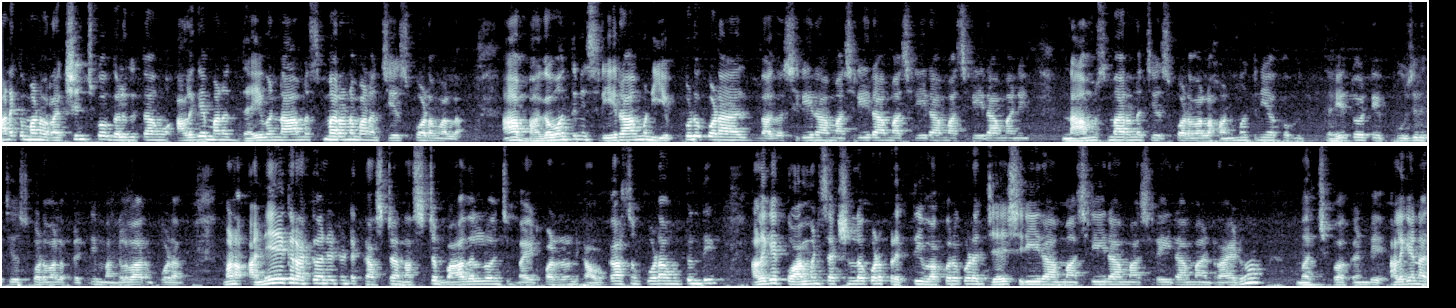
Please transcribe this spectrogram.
మనకి మనం రక్షించుకోగలుగుతాము. అలాగే మన దైవ నామస్మరణ మనం చేసుకోవడం వల్ల, ఆ భగవంతుని శ్రీరాముని ఎప్పుడు కూడా భగ శ్రీరామ, శ్రీరామ, శ్రీరామ, శ్రీరామ అని నామస్మరణ చేసుకోవడం వల్ల హనుమంతుని యొక్క దయతోటి పూజలు చేసుకోవడం వల్ల ప్రతి మంగళవారం కూడా మనం అనేక రకమైనటువంటి కష్ట, నష్ట బాధల్లోంచి బయటపడడానికి అవకాశం కూడా ఉంటుంది. అలాగే కామెంట్ సెక్షన్‌లో కూడా ప్రతి ఒక్కరు కూడా జై శ్రీరామ, శ్రీరామ, శ్రీరామ అని రాయడం మర్చిపోకండి. అలాగే నా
